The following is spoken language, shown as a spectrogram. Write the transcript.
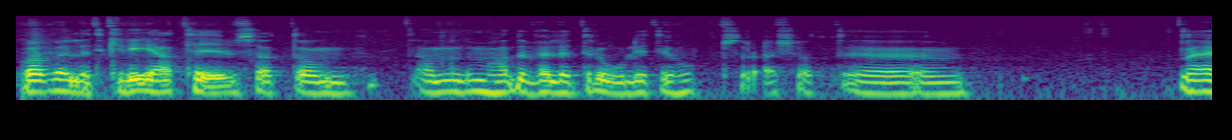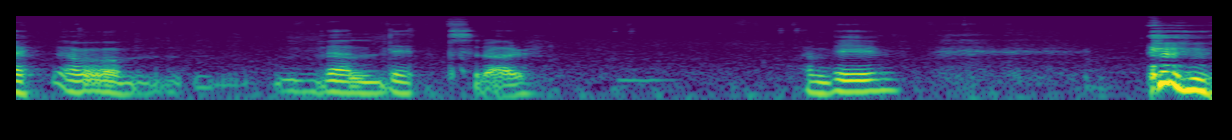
var väldigt kreativ så att de, ja, men de hade väldigt roligt ihop sådär så att uh, nej, jag var väldigt sådär men vi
